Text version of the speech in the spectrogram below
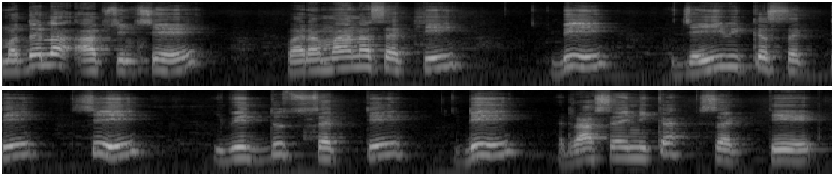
ಮೊದಲ ಆಪ್ಷನ್ ಸೆ ಪರಮಾಣು ಶಕ್ತಿ, ಬಿ, ಜೈವಿಕ ಶಕ್ತಿ, ಸಿ, ವಿದ್ಯುತ್ ಶಕ್ತಿ, ಡಿ, ರಾಸಾಯನಿಕ ಶಕ್ತಿ.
